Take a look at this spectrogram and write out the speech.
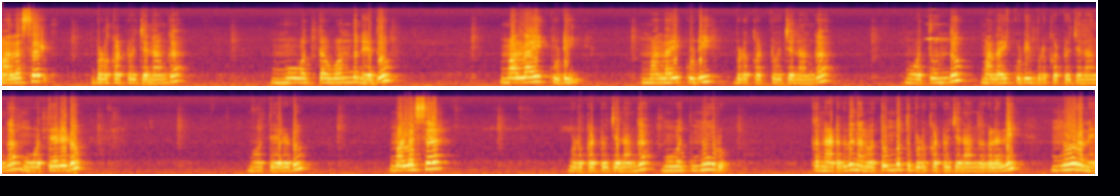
ಮಲಸರ್ ಬುಡಕಟ್ಟು ಜನಾಂಗ ಮೂವತ್ತ ಒಂದನೇದು ಮಲಾಯ್ ಕುಡಿ ಮಲೈ ಕುಡಿ ಬುಡಕಟ್ಟು ಜನಾಂಗ, ಮೂವತ್ತೊಂದು ಮಲೈ ಕುಡಿ ಬುಡಕಟ್ಟು ಜನಾಂಗ, ಮೂವತ್ತೆರಡು ಮೂವತ್ತೆರಡು. ಮಲಸರ್, ಬುಡಕಟ್ಟು ಜನಾಂಗ ಮೂವತ್ತ್ಮೂರು ಕರ್ನಾಟಕದ ನಲವತ್ತೊಂಬತ್ತು ಬುಡಕಟ್ಟು ಜನಾಂಗಗಳಲ್ಲಿ ಮೂರನೇ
